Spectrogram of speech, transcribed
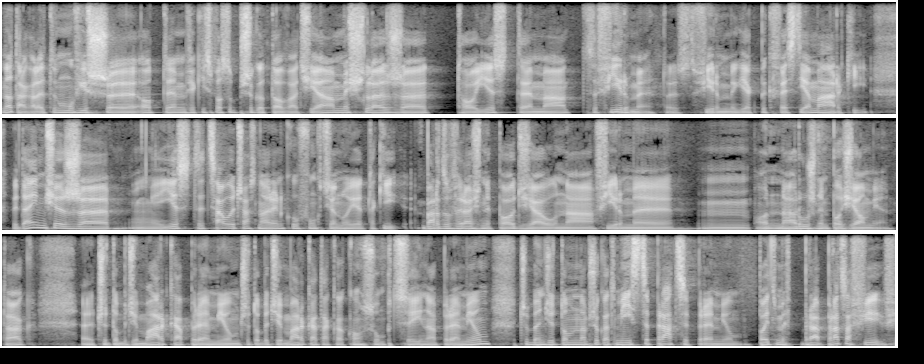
No tak, ale ty mówisz e, o tym, w jaki sposób przygotować. Ja myślę, że to jest temat firmy, to jest firmy jakby kwestia marki. Wydaje mi się, że jest cały czas na rynku funkcjonuje taki bardzo wyraźny podział na firmy Mm, na różnym poziomie, tak? E, czy to będzie marka premium, czy to będzie marka taka konsumpcyjna premium, czy będzie to na przykład miejsce pracy premium. Powiedzmy, praca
